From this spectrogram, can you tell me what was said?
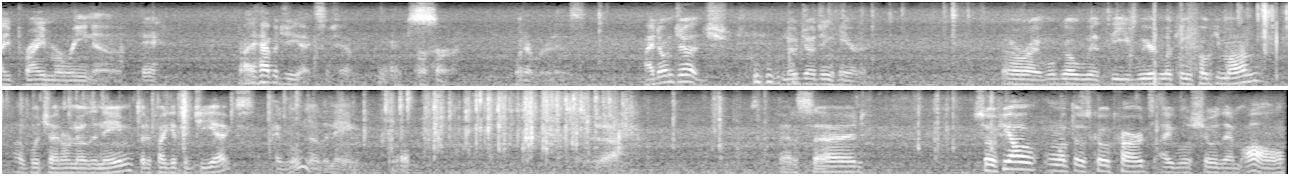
a Primarina. Eh. I have a GX of him or her, whatever it is. I don't judge. No judging here. Alright, we'll go with the weird looking Pokemon, of which I don't know the name, but if I get the GX, I will know the name. Set that aside. So if y'all want those code cards, I will show them all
